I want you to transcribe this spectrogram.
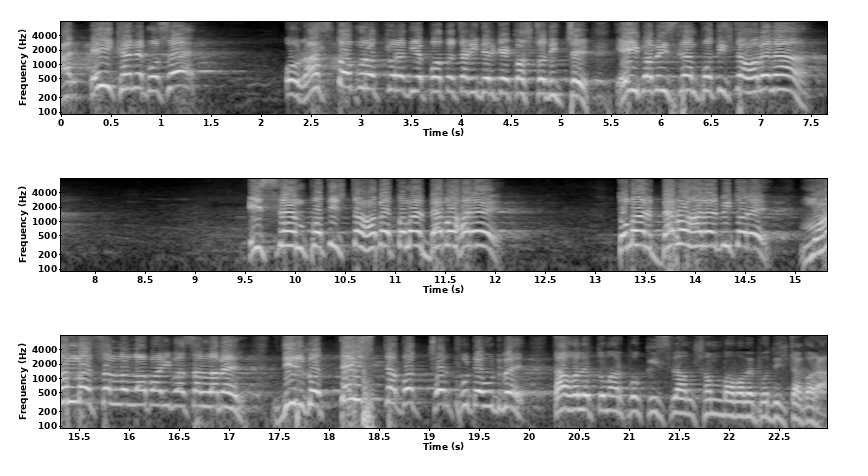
আর এইখানে বসে ও রাস্তা অবরোধ করে দিয়ে পথচারীদেরকে কষ্ট দিচ্ছে। এইভাবে ইসলাম প্রতিষ্ঠা হবে না। ইসলাম প্রতিষ্ঠা হবে তোমার ব্যবহারে। তোমার ব্যবহারের ভিতরে মোহাম্মদ সাল্লাহ আলী সাল্লামের দীর্ঘ তেইশটা বছর ফুটে উঠবে, তাহলে তোমার পক্ষে ইসলাম সম্ভব হবে প্রতিষ্ঠা করা।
